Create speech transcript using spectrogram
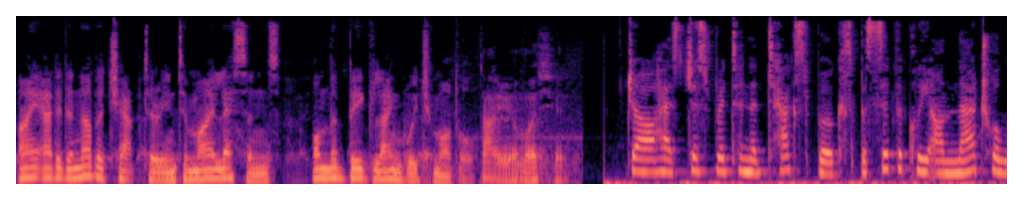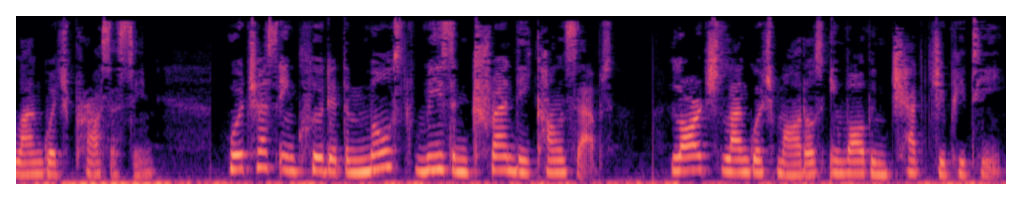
I added another chapter into my lessons on the big language model. Zhao has just written a textbook specifically on natural language processing, which has included the most recent trendy concept, large language models involving ChatGPT.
